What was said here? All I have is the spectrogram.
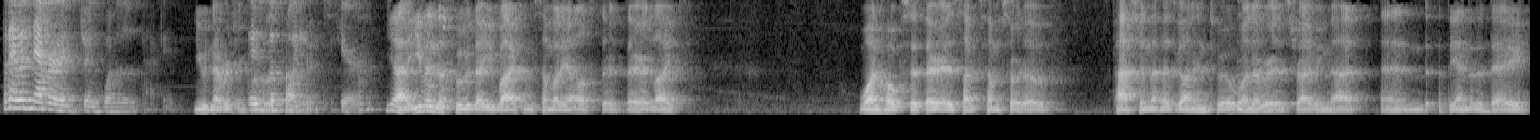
but I would never drink one of those. You would never drink Is one the of those point packets. here? Yeah, even the food that you buy from somebody else, they're they're like one hopes that there is like some sort of passion that has gone into it, whatever Mm-hmm. is driving that, and at the end of the day,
